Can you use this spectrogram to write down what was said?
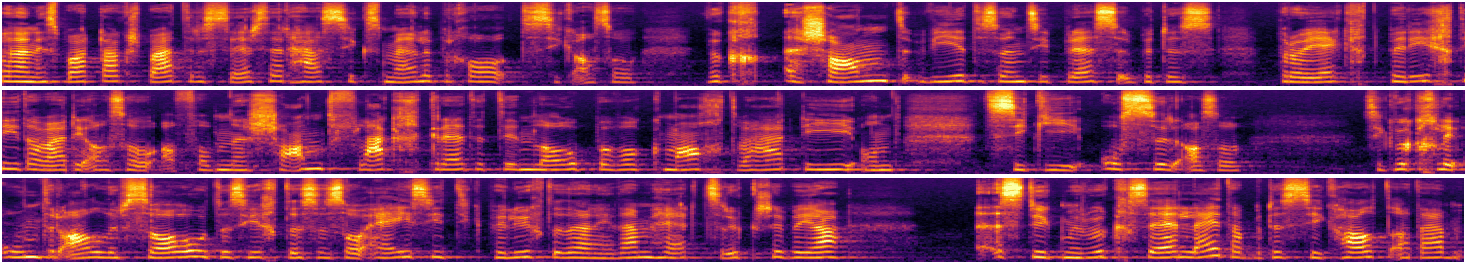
Und dann habe ich ein paar Tage später ein sehr, sehr hässiges Mail bekommen. Das ist also wirklich eine Schande, wie das die Presse über das Projekt berichtet. Da werde also von einem Schandfleck geredet in Laupen, der gemacht werde. Und es sei ausser, also sei wirklich unter aller Sau, dass ich das so einseitig beleuchte. Dann habe in diesem Herz zurückgeschrieben, ja, es tut mir wirklich sehr leid, aber das war halt an, dem,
